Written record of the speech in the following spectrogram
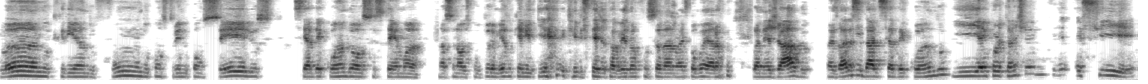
plano, criando fundo, construindo conselhos, se adequando ao sistema nacional de cultura, mesmo que ele, que ele esteja talvez não funcionando mais como era planejado, mas várias cidades se adequando e é importante esse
